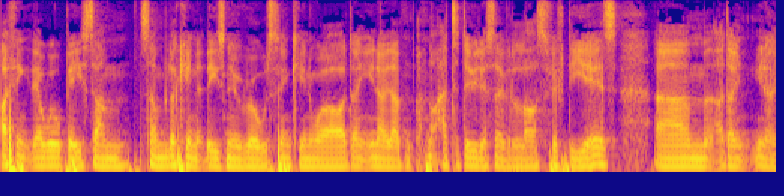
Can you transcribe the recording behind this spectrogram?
I think there will be some some looking at these new rules, thinking, well, I don't, you know, I've, I've not had to do this over the last fifty years. Um, I don't, you know,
